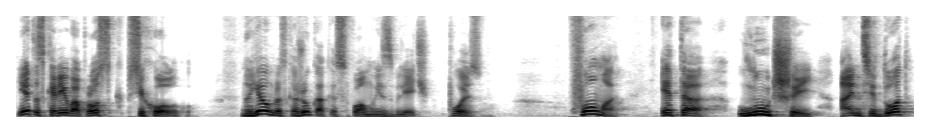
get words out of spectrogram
И это скорее вопрос к психологу. Но я вам расскажу, как из фома извлечь пользу. Фома – это лучший антидот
